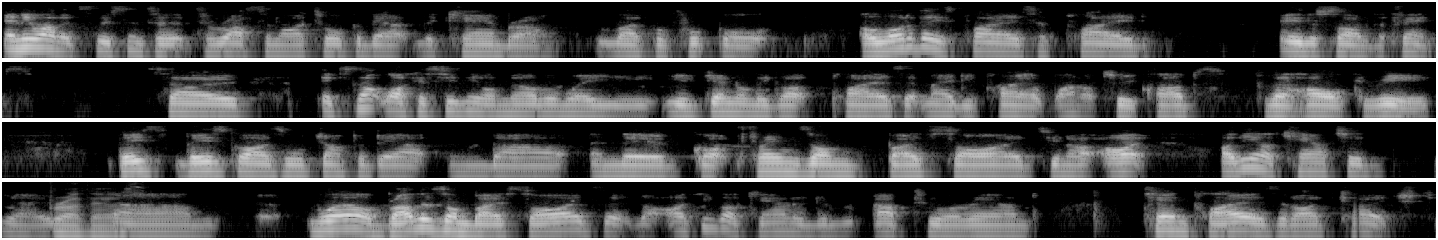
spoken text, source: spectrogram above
anyone that's listened to, to Russ and I talk about the Canberra local football, a lot of these players have played either side of the fence. So it's not like a Sydney or Melbourne where you, you've generally got players that maybe play at one or two clubs for their whole career. These these guys will jump about and uh, and they've got friends on both sides. You know, I I think I counted you know brothers. Um, well, brothers on both sides. I think I counted up to around ten players that I'd coached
